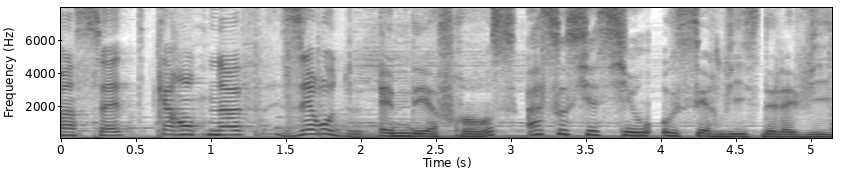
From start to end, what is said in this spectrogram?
87 49 02. MDA France, association au service de la vie.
